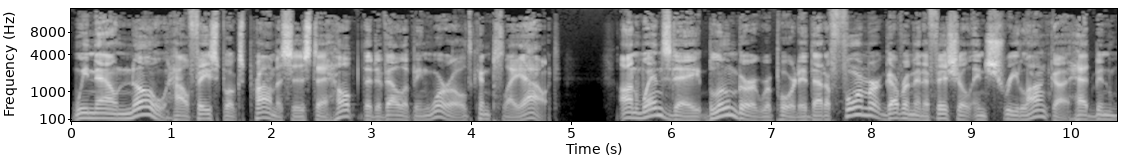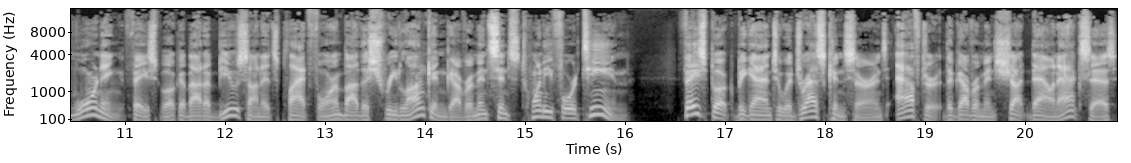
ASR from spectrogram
we now know how Facebook's promises to help the developing world can play out. On Wednesday, Bloomberg reported that a former government official in Sri Lanka had been warning Facebook about abuse on its platform by the Sri Lankan government since 2014. Facebook began to address concerns after the government shut down access,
